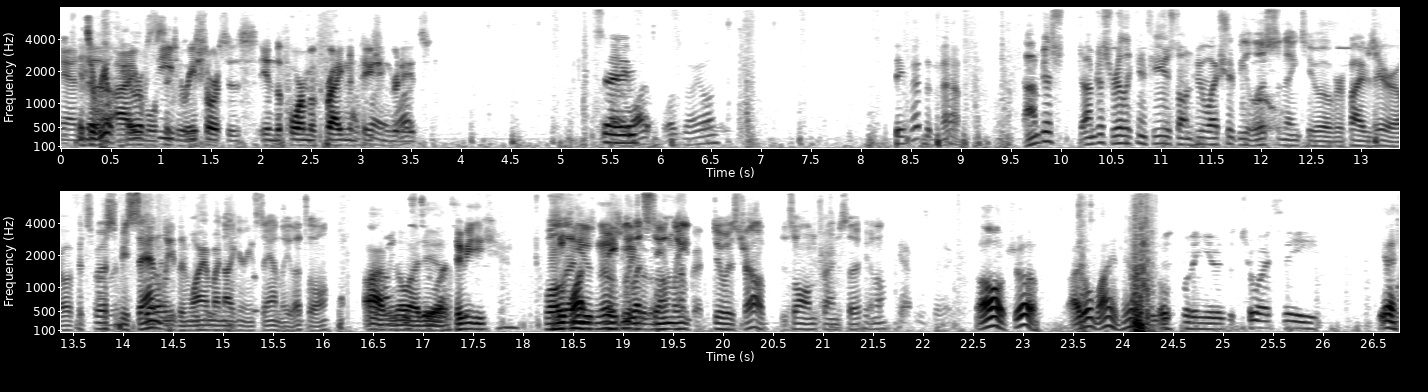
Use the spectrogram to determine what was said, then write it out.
and It's a real uh, I terrible received situation. resources in the form of fragmentation grenades. Same. What? What's going on? They've had the map. I'm just I'm just really confused on who I should be listening to over 5-0. If it's supposed to be Stanley, then why am I not hearing Stanley? That's all. I have no idea. Maybe. Well, then he knows maybe let. Stanley do his job. Is all I'm trying to say. You know. Oh, sure. I don't mind. Yeah, Just putting you into two IC. yes,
